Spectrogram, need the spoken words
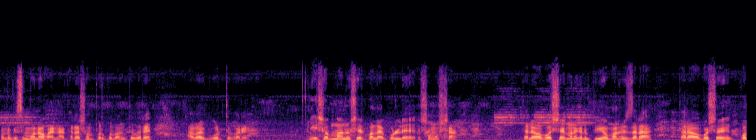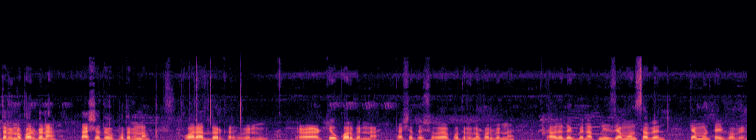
কোনো কিছু মনে হয় না। তারা সম্পর্ক ভাঙতে পারে, আবার গড়তে পারে। এইসব মানুষের পালায় পড়লে সমস্যা। তাহলে অবশ্যই মনে করেন প্রিয় মানুষ যারা, তারা অবশ্যই প্রতারণা করবে না, তার সাথেও প্রতারণা করার দরকার হবে। কেউ করবেন না, তার সাথে প্রতারণা করবেন না। তাহলে দেখবেন আপনি যেমন চাবেন, তেমনটাই পাবেন।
